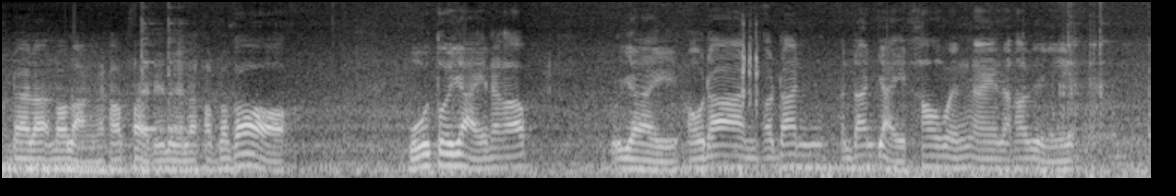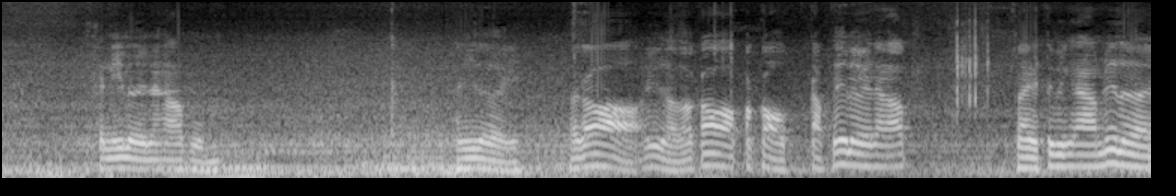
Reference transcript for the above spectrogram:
อย่างนี้ครับ ได้ละล้อหลังนะครับ ใส่ได้เลยแล้วครับ แล้วก็บูตัวใหญ่นะครับ ตัวใหญ่ เอาด้าน เอาด้านเอาด้านใหญ่เข้าไปข้างในนะครับ อย่างนี้แค่นี้เลยนะครับ ผมแค่นี้เลย แล้วก็นี่เดี๋ยวแล้วก็ประกอบกลับได้เลยนะครับ ใส่สวิงอาร์มได้เลย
